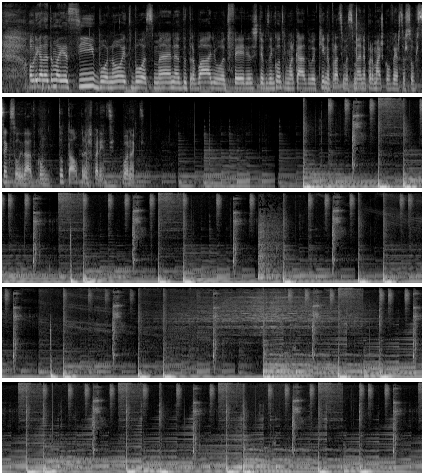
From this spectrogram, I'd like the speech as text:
Obrigada também a si, boa noite, boa semana de trabalho ou de férias. Temos encontro marcado aqui na próxima semana para mais conversas sobre sexualidade com total transparência. Boa noite.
